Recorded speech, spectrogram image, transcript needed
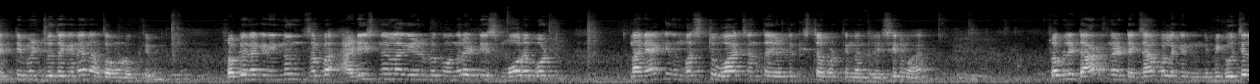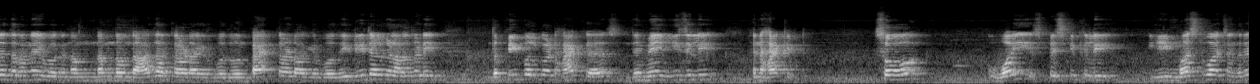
ಸೆಂಟಿಮೆಂಟ್ ಜೊತೆಗೇನೆ ನಾವು ತೊಗೊಂಡು ಹೋಗ್ತೀವಿ. ಪ್ರಾಬ್ಲಮ್ ಆಗಿ ಇನ್ನೊಂದು ಸ್ವಲ್ಪ ಅಡಿಷ್ನಲ್ ಆಗಿ ಹೇಳ್ಬೇಕು ಅಂದರೆ ಇಟ್ ಈಸ್ ಮೋರ್ ಅಬೌಟ್ ನಾನು ಯಾಕೆ ಇದು ಮಸ್ಟ್ ವಾಚ್ ಅಂತ ಹೇಳಲಿಕ್ಕೆ ಇಷ್ಟಪಡ್ತೀನಿ ಅಂದರೆ ಈ cinema probably dark net example ಆಗಿ ನಿಮಗೆ ಗೊತ್ತಿರೋ ಥರನೇ ಇವಾಗ ನಮ್ಮ ನಮ್ದು ಒಂದು ಆಧಾರ್ ಕಾರ್ಡ್ ಆಗಿರ್ಬೋದು, ಒಂದು ಪ್ಯಾನ್ ಕಾರ್ಡ್ ಆಗಿರ್ಬೋದು, ಈ ಡೀಟೇಲ್ಗಳು already the people called hackers they may easily and hack it so why specifically ಈ ಮಸ್ಟ್ ವಾಚ್ ಅಂದರೆ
